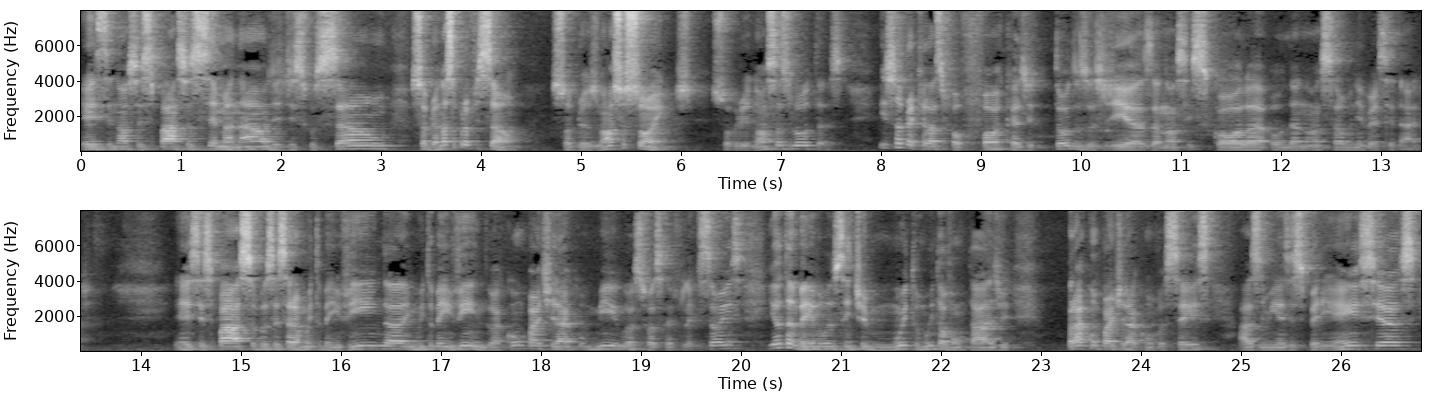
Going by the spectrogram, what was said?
Esse nosso espaço semanal de discussão sobre a nossa profissão, sobre os nossos sonhos, sobre nossas lutas e sobre aquelas fofocas de todos os dias da nossa escola ou da nossa universidade. Nesse espaço você será muito bem-vinda e muito bem-vindo a compartilhar comigo as suas reflexões e eu também vou me sentir muito, muito à vontade para compartilhar com vocês as minhas experiências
